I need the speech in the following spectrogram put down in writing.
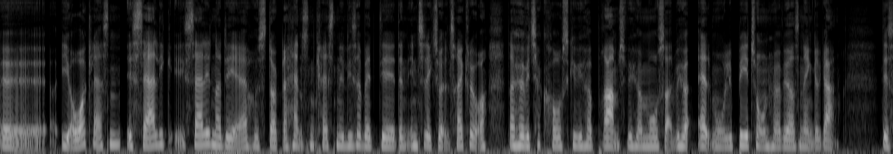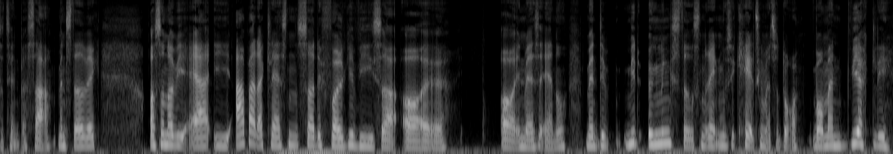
øh, i overklassen, eh, særligt, eh, særligt når det er hos Dr. Hansen, Christen Elisabeth, det, den intellektuelle trækløver, der hører vi Tchaikovsky, vi hører Brahms, vi hører Mozart, vi hører alt muligt. Beethoven hører vi også en enkelt gang. Det er så til en bazar, men stadigvæk. Og så når vi er i arbejderklassen, så er det folkeviser og, øh, og en masse andet. Men det mit yndlingssted, sådan rent musikalsk Matador, hvor man virkelig...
